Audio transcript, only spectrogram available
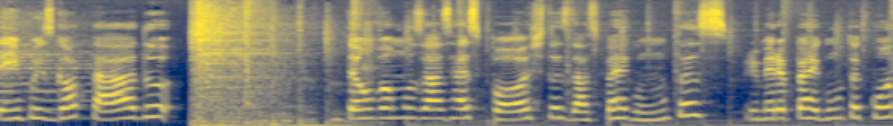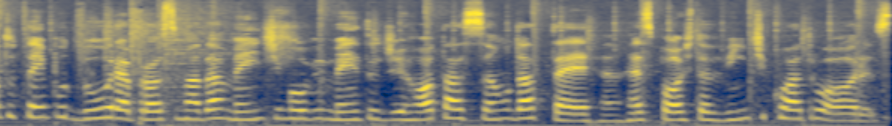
Tempo esgotado. Então vamos às respostas das perguntas. Primeira pergunta: quanto tempo dura aproximadamente o movimento de rotação da Terra? Resposta: 24 horas.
